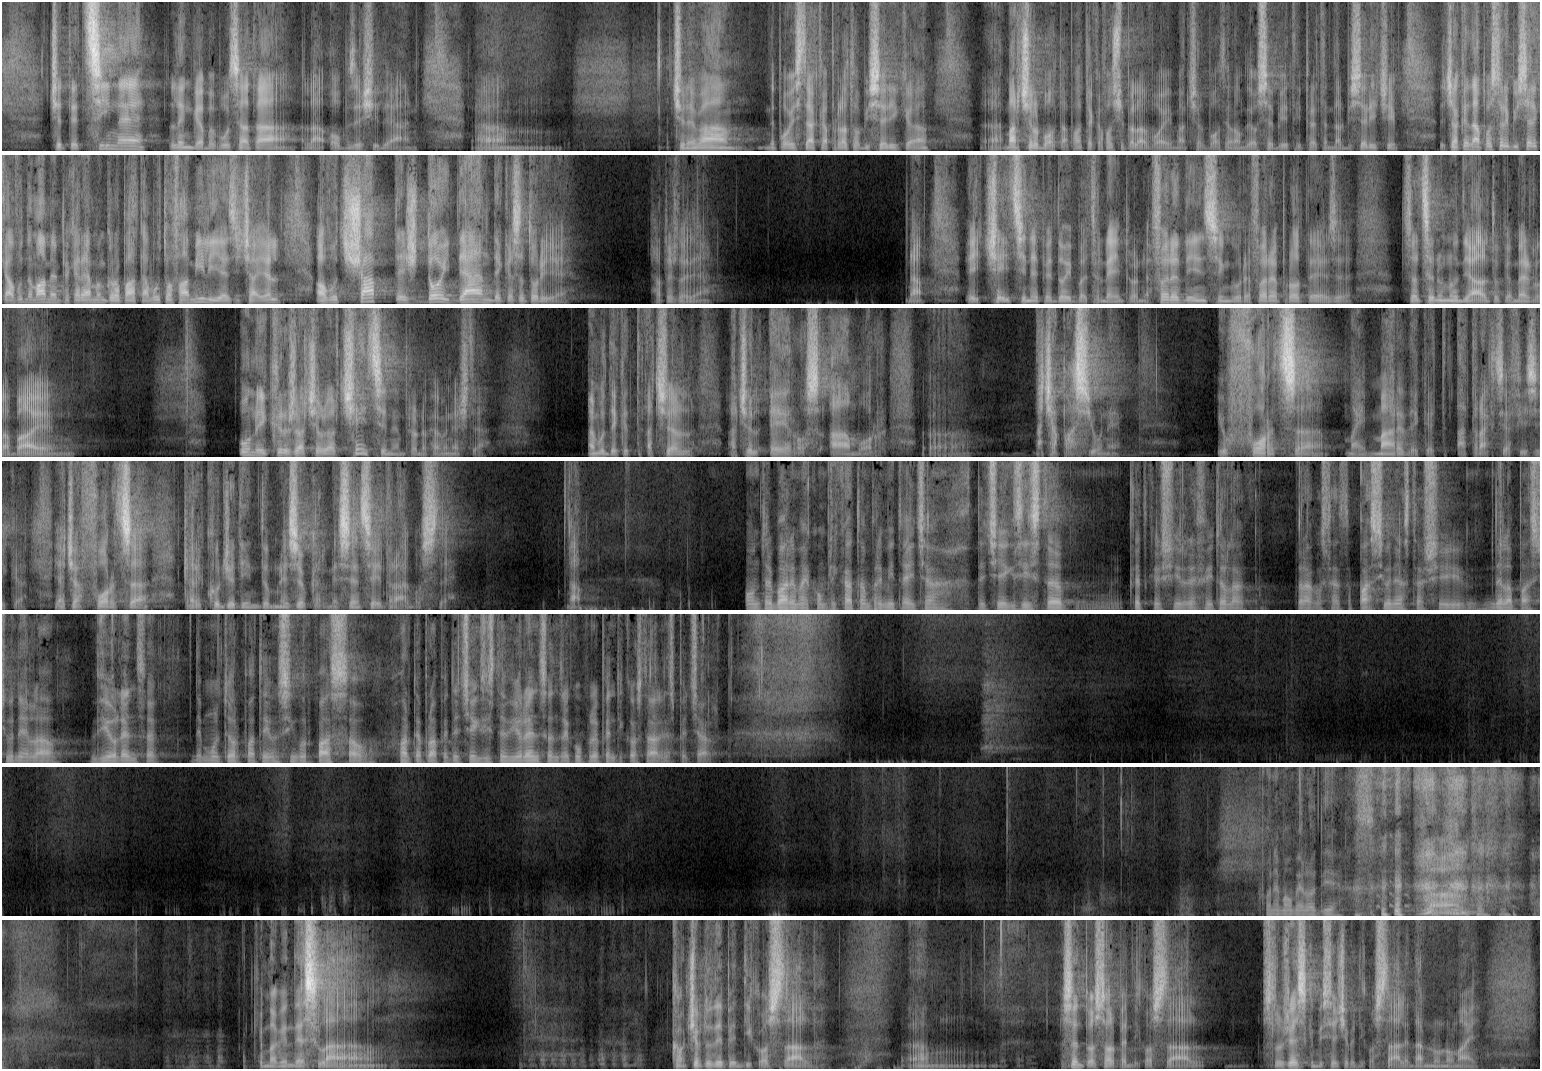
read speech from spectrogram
ce te ține lângă băbuța ta la 80 de ani. Um, cineva ne povestea că a preluat o biserică, uh, Marcel Bota, poate că a fost și pe la voi, Marcel Bota, un om deosebit, e prieten al bisericii. Deci când a păstorit biserica, a avut un oameni pe care i-am îngropat, a avut o familie, zicea el, a avut 72 de ani de căsătorie. 72 de ani. Da. Ei, ce ține pe doi bătrâni împreună? Fără din singură, fără proteze, să țin unul de altul că merg la baie. Unul e cârja celor, ce ține împreună pe oamenii ăștia? Mai mult decât acel, acel eros, amor, uh, acea pasiune. E o forță mai mare decât atracția fizică. E acea forță care curge din Dumnezeu, care în esență e dragoste. Da. O întrebare mai complicată am primit aici. De ce există, cred că și referitor la dragostea asta, pasiunea asta și de la pasiune la violență, de multe ori poate e un singur pas sau foarte aproape. De ce există violență între cuplurile pentecostale în special? Punem o melodie. Um, când mă gândesc la conceptul de pentecostal, um, sunt păstor pentecostal, slujesc în biserici pentecostale, dar nu numai.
